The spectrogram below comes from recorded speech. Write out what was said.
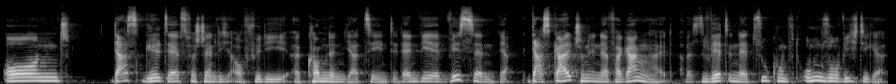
und das gilt selbstverständlich auch für die äh, kommenden Jahrzehnte, denn wir wissen, ja, das galt schon in der Vergangenheit, aber es wird in der Zukunft umso wichtiger.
